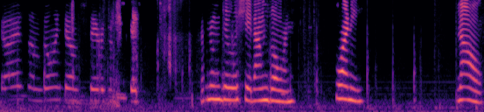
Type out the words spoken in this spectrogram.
Guys, I'm going downstairs and get I don't give a shit. I'm going. 20. No.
